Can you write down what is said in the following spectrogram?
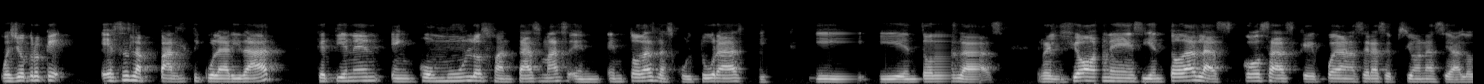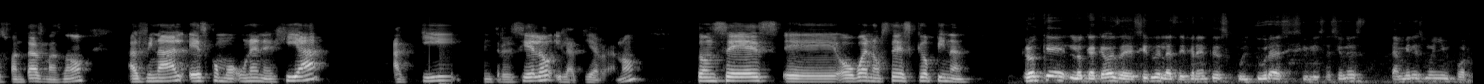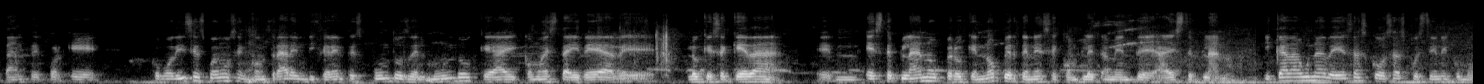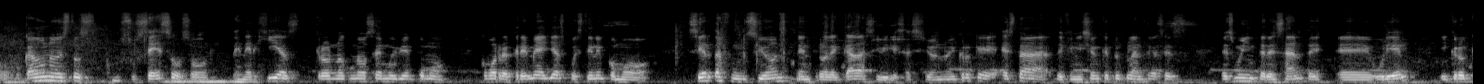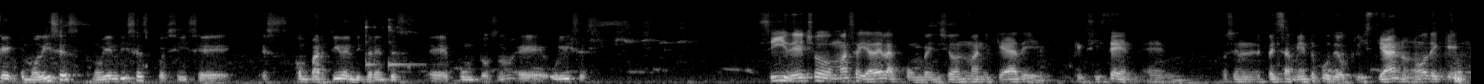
pues yo creo que esa es la particularidad que tienen en común los fantasmas en, todas las culturas y, en todas las religiones y en todas las cosas que puedan hacer acepción hacia los fantasmas, ¿no? Al final es como una energía aquí entre el cielo y la tierra, ¿no? Entonces, eh, o bueno, ¿ustedes qué opinan? Creo que lo que acabas de decir de las diferentes culturas y civilizaciones también es muy importante porque, como dices, podemos encontrar en diferentes puntos del mundo que hay como esta idea de lo que se queda en este plano, pero que no pertenece completamente a este plano. Y cada una de esas cosas, pues tiene como, cada uno de estos sucesos o energías, creo, no, no sé muy bien cómo cómo referirme a ellas, pues tienen como cierta función dentro de cada civilización, ¿no? Y creo que esta definición que tú planteas es, es muy interesante, eh, Uriel, y creo que como dices, como bien dices, pues sí, se, es compartido en diferentes eh, puntos, ¿no? Eh, Ulises. Sí, de hecho, más allá de la convención maniquea de, que existe en, en, pues en el pensamiento judeocristiano, ¿no? De que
